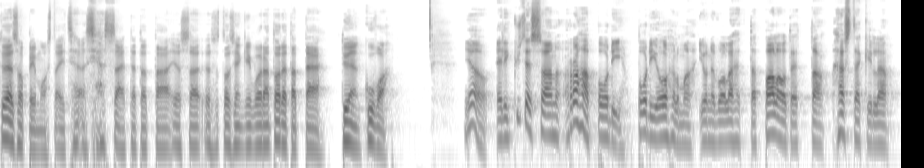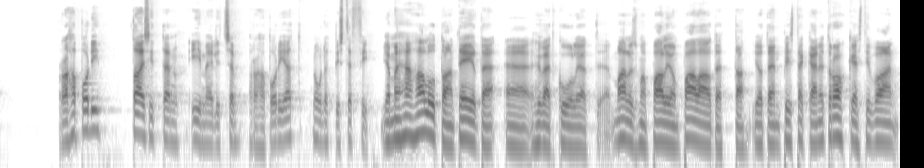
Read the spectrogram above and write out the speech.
työsopimusta itse asiassa, että tota, jossa, jossa tosiaankin voidaan todeta tämä työn kuva. Joo, eli kyseessä on Rahapodi, podiohjelma, jonne voi lähettää palautetta hashtagillä rahapodi tai sitten e-mailitse rahapodi.nuudet.fi. Ja mehän halutaan teiltä, äh, hyvät kuulijat, mahdollisimman paljon palautetta, joten pistäkää nyt rohkeasti vaan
